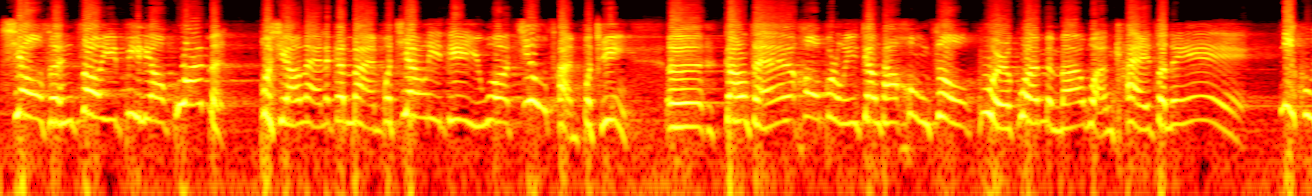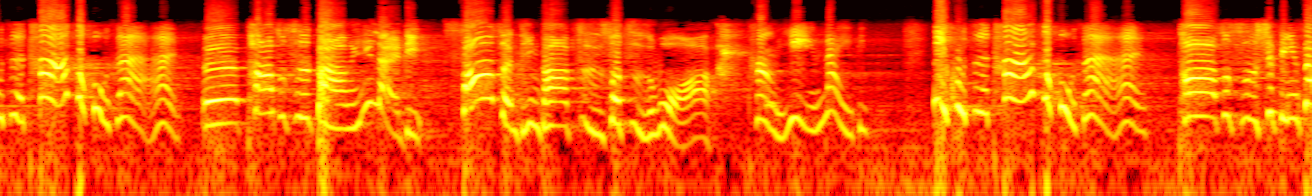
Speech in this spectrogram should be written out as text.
小生早已闭了关门，不想来了个蛮不讲理的与我纠缠不清。呃，刚才好不容易将他轰走，故而关门嘛，还开着呢。你可知他是何人？呃，他说是唐营来的，啥人听他自说自话。唐营来的，你可知他是何人？他说是薛丁山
